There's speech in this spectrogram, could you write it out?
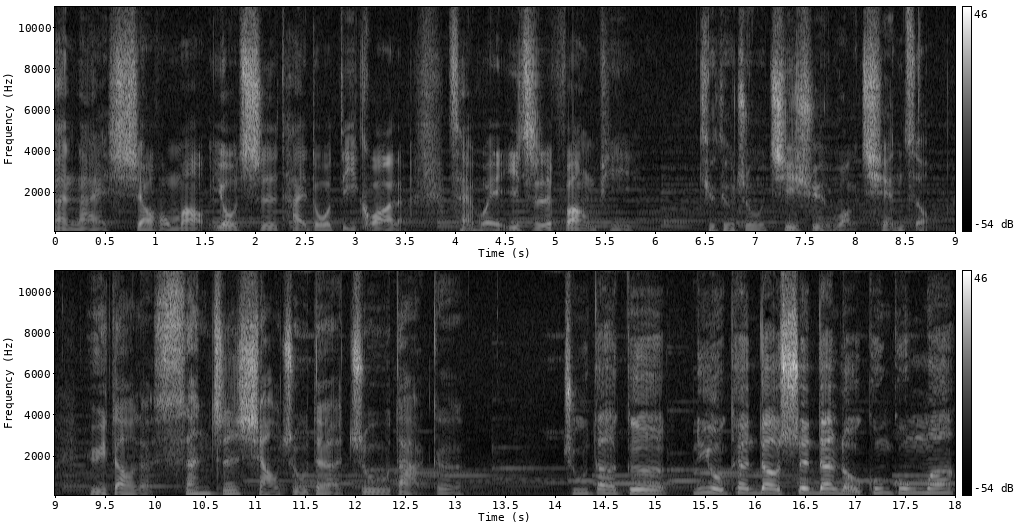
看来小红帽又吃太多地瓜了，才会一直放屁。QQ 猪继续往前走，遇到了三只小猪的猪大哥。猪大哥，你有看到圣诞老公公吗？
